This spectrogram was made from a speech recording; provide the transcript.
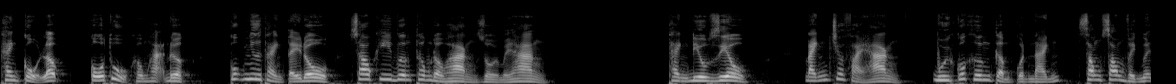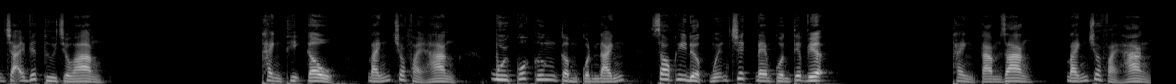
Thành Cổ Lộng, cố thủ không hạ được, cũng như thành Tây Đô sau khi Vương Thông đầu hàng rồi mới hàng. Thành Điêu Diêu, đánh cho phải hàng, Bùi Quốc Hưng cầm quân đánh, song song với Nguyễn Trãi viết thư chiều hàng. Thành Thị Cầu, đánh cho phải hàng, Bùi Quốc Hưng cầm quân đánh sau khi được Nguyễn Trích đem quân tiếp viện. Thành Tam Giang, đánh cho phải hàng.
